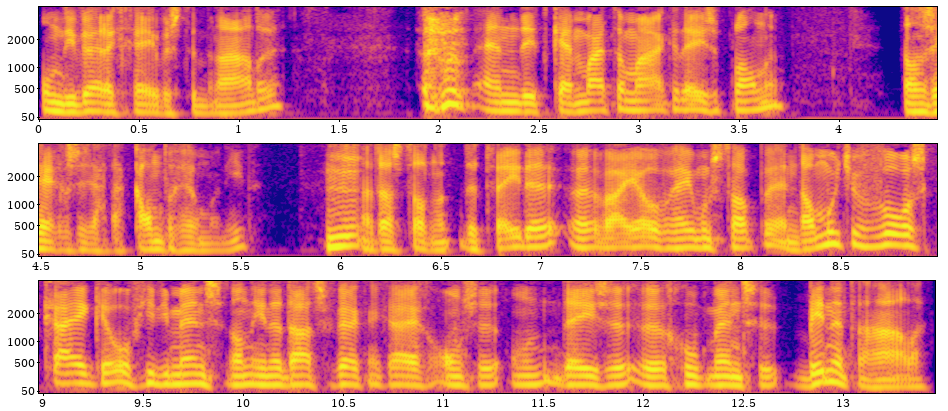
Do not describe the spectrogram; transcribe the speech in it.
om die werkgevers te benaderen en dit kenbaar te maken, deze plannen, dan zeggen ze, ja, dat kan toch helemaal niet. Nou, dat is dan de tweede eh, waar je overheen moet stappen. En dan moet je vervolgens kijken of je die mensen dan inderdaad zover kan krijgen... om, ze, om deze eh, groep mensen binnen te halen.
